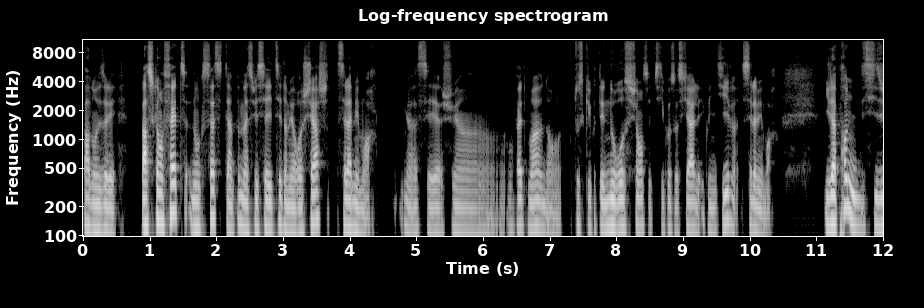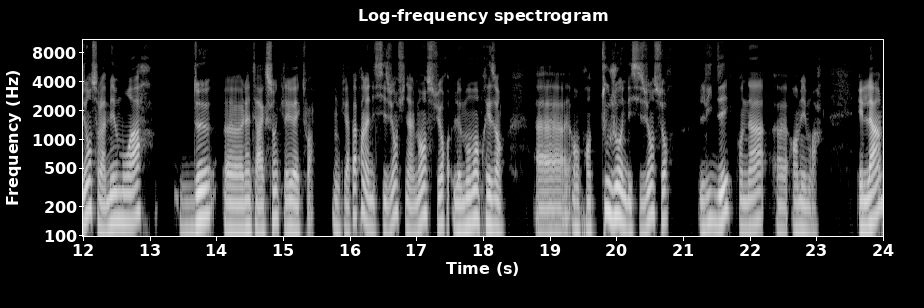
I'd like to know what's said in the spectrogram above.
Pardon, désolé. Parce qu'en fait, donc ça, c'était un peu ma spécialité dans mes recherches, c'est la mémoire. c'est, je suis un, en fait, moi, dans tout ce qui est côté neurosciences et psychosocial et cognitive, c'est la mémoire. Il va prendre une décision sur la mémoire de l'interaction qu'il a eue avec toi. Donc, il va pas prendre la décision finalement sur le moment présent. on prend toujours une décision sur l'idée qu'on a en mémoire. Et là,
